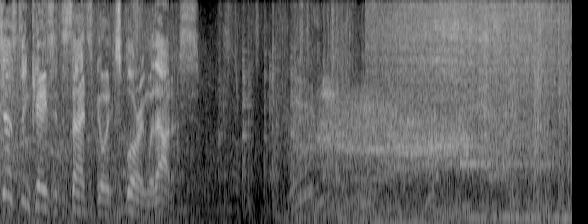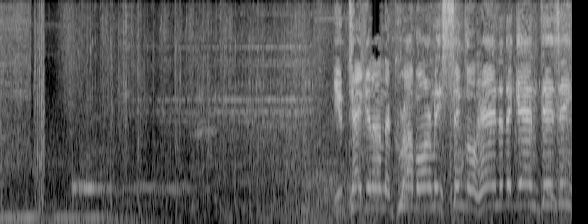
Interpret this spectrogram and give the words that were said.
Just in case it decides to go exploring without us. You taking on the grub army single-handed again, Dizzy?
